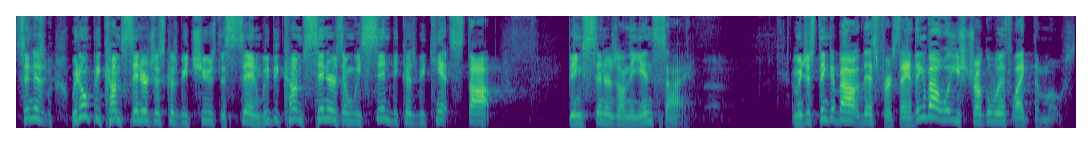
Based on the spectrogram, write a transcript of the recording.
sin is we don't become sinners just because we choose to sin. We become sinners and we sin because we can't stop being sinners on the inside. I mean, just think about this for a second. Think about what you struggle with like the most,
